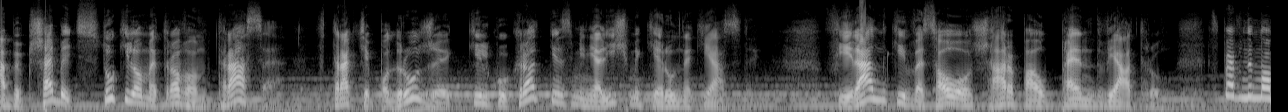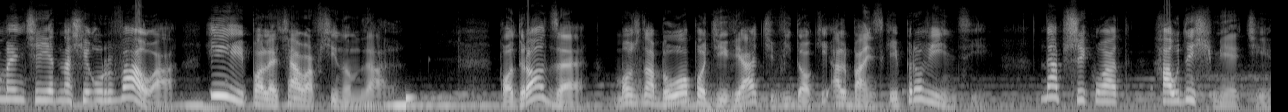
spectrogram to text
aby przebyć 100-kilometrową trasę, w trakcie podróży kilkukrotnie zmienialiśmy kierunek jazdy. Firanki wesoło szarpał pęd wiatru. W pewnym momencie jedna się urwała i poleciała w siną dal. Po drodze można było podziwiać widoki albańskiej prowincji, na przykład hałdy śmieci.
